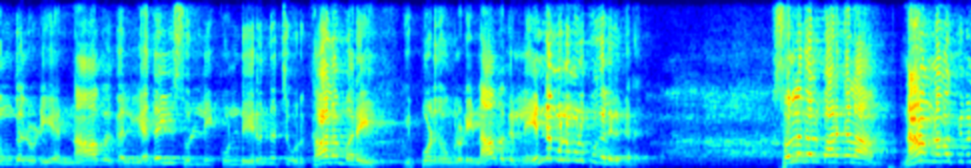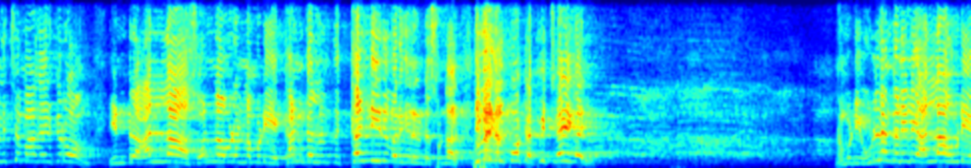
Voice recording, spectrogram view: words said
உங்களுடைய நாவுகள் எதை சொல்லி கொண்டு இருந்துச்சு ஒரு காலம் வரை இப்பொழுது உங்களுடைய நாவுகளில் என்ன முணுமுணுப்புகள் இருக்கிறது? சொல்லுங்கள் பார்க்கலாம். நாம் நமக்கு வெளிச்சமாக இருக்கிறோம். இன்று அல்லாஹ் சொன்னவுடன் நம்முடைய கண்கள் இருந்து கண்ணீர் வருகிறது என்று சொன்னால் இவர்கள் போட்ட பிச்சைகள். நம்முடைய உள்ளங்களிலே அல்லாஹ்வுடைய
